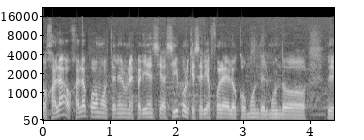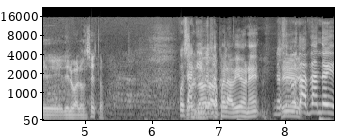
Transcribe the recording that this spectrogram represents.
ojalá, ojalá podamos tener una experiencia así porque sería fuera de lo común del mundo del baloncesto. Pues aquí no, nosotros, el avión, ¿eh? Nosotros sí. dando y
